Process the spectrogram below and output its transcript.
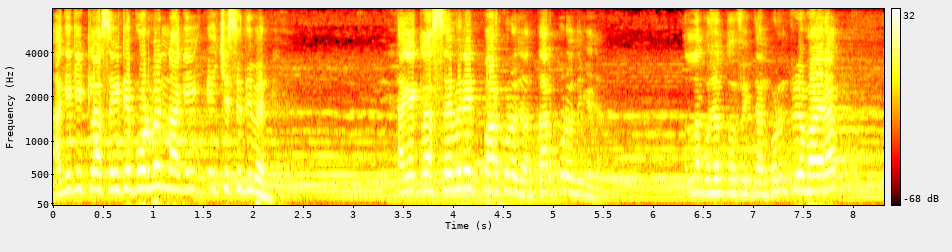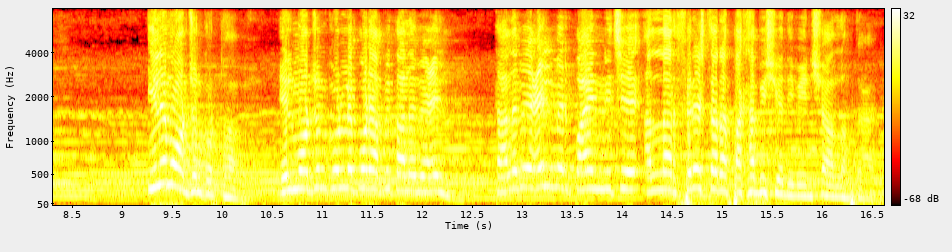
আগে কি ক্লাস এইটে পড়বেন, না আগে এইচএসসি দিবেন? আগে ক্লাস সেভেন এইট পার করে যান, তারপরে দিকে যান। আল্লাহ বোঝার তৌফিক দান করুন, প্রিয় ভাইরা ইলেম অর্জন করতে হবে। এলম অর্জন করলে পরে আপনি তালেবে এলম তালেবে এলমের পায়ের নিচে আল্লাহর ফেরেশতারা পাখা বিষিয়ে দিবে, ইনশাআল্লাহ তাআলা।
